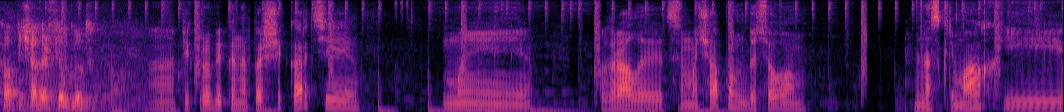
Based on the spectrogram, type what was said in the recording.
help each other feel good. Пік Рубіка на першій карті. Ми грали цим матчапом до цього На скрімах і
